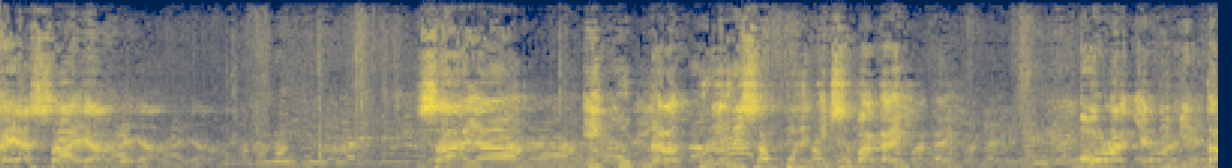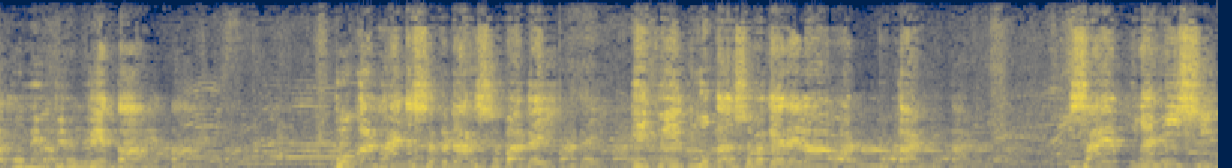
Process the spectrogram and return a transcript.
kayak saya. Saya ikut dalam peririsan politik sebagai orang yang diminta memimpin peta. Bukan hanya sekedar sebagai ikut-ikutan sebagai relawan bukan. Saya punya misi.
